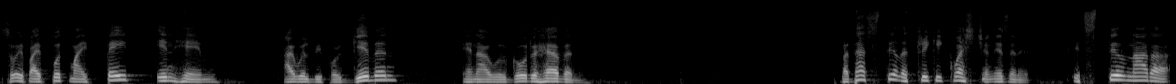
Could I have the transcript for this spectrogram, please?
So if I put my faith in him, I will be forgiven and I will go to heaven. But that's still a tricky question, isn't it? It's still not a,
